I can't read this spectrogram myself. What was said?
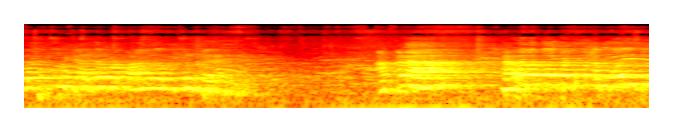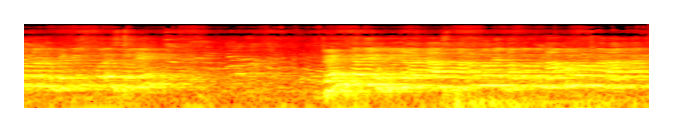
కొట్టుకుంటే అందరూ కూడా పడవలో కూర్చుంటారు. అక్కడ కర్రలతో పట్టుకున్న పోలీసులు ఉన్నారు బ్రిటిష్ పోలీసుల్ని వెంటనే వీళ్ళకి ఆ స్థానంలోనే దెబ్బకు నామంలో ఉన్న రాజధాని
